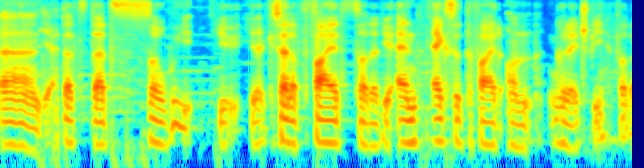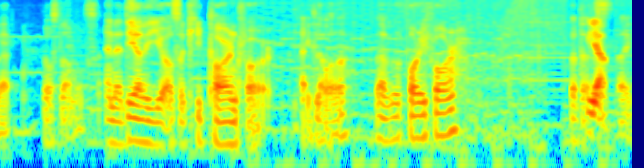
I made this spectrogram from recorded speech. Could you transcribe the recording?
And yeah, that's that's so we you, you set up the fight so that you end exit the fight on good HP for that those levels. And ideally, you also keep torrent for like level level 44. But that's Yeah. like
